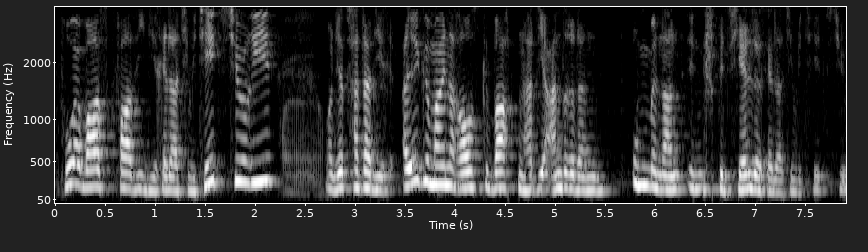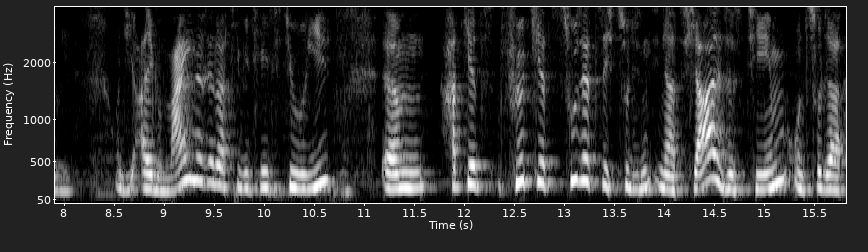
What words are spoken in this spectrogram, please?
vorher war es quasi die Relativitätstheorie und jetzt hat er die allgemeine rausgebracht und hat die andere dann umbenannt in spezielle Relativitätstheorie. Und die allgemeine Relativitätstheorie ähm, hat jetzt, führt jetzt zusätzlich zu diesen Inertialsystemen und zu der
